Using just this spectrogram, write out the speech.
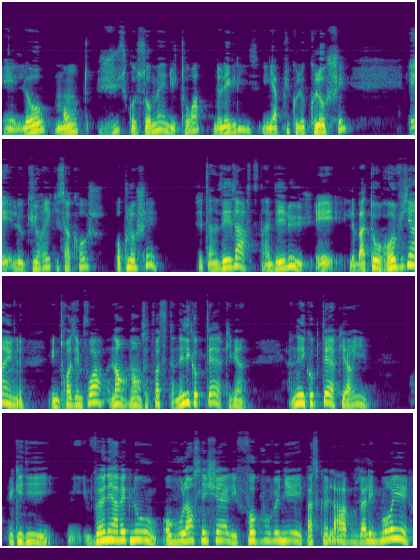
et l'eau monte jusqu'au sommet du toit de l'église. Il n'y a plus que le clocher et le curé qui s'accroche au clocher. C'est un désastre, c'est un déluge. Et le bateau revient une, troisième fois. Non, non, cette fois c'est un hélicoptère qui vient. Un hélicoptère qui arrive et qui dit Venez avec nous, on vous lance l'échelle, il faut que vous veniez, parce que là vous allez mourir.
